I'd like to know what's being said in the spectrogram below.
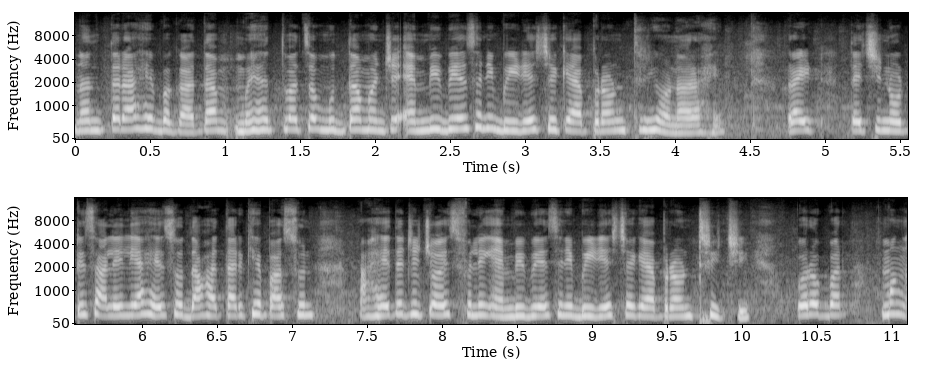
नंतर आहे बघा आता महत्त्वाचा मुद्दा म्हणजे एम बी बी एस आणि बी डी एसचे कॅप राऊंड थ्री होणार आहे. राईट त्याची नोटीस आलेली आहे सो दहा तारखेपासून आहे त्याची choice filling M B B S आणि बी डी एसच्या कॅप राऊंड थ्रीची बरोबर? मग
